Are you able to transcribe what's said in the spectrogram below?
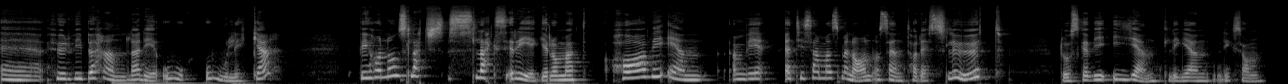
Eh, hur vi behandlar det olika. Vi har någon slags, slags regel om att har vi en, om vi är tillsammans med någon och sen tar det slut, då ska vi egentligen liksom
